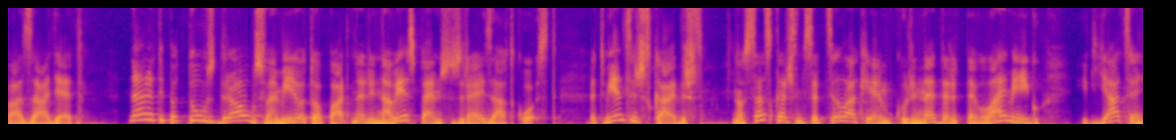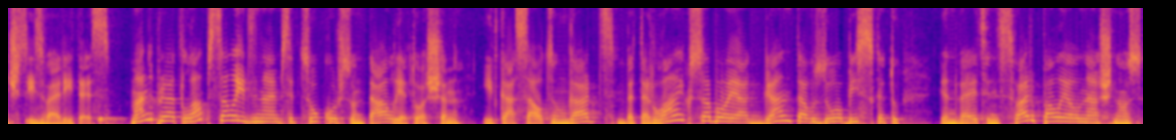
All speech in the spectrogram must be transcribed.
pazāģēt. Nereti pat tuvs draugus vai mīļoto partneri nav iespējams uzreiz atkost. Bet viens ir skaidrs: no saskarsmes ar cilvēkiem, kuri nedara tevi laimīgu, ir jācenšas izvairīties. Manuprāt, labs salīdzinājums ir cukurs un tā lietošana. It kā salds un gards, bet ar laiku sabojā gan tavu zobu izskatu, gan veicina svaru palielināšanos,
